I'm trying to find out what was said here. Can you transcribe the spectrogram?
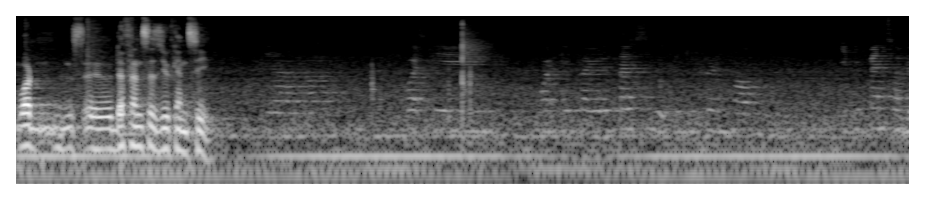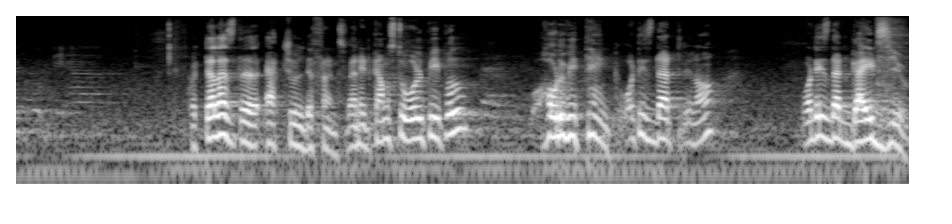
what uh, differences you can see? But tell us the actual difference. When it comes to old people, how do we think? What is that, you know, what is that guides you?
